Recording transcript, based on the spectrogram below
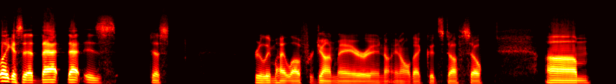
like I said, that that is just really my love for John Mayer and, and all that good stuff. So, um,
